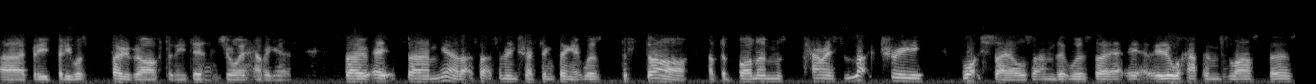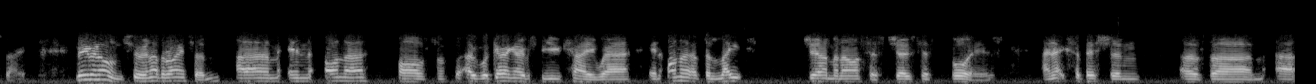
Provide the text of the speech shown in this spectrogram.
uh, but he but he was photographed and he did enjoy having it. So it's um, yeah, that's that's an interesting thing. It was the star of the Bonhams Paris luxury watch sales, and it was uh, it, it all happened last Thursday. Moving on to another item um, in honour of uh, we're going over to the UK, where in honour of the late German artist Joseph Beuys, an exhibition of um, uh,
